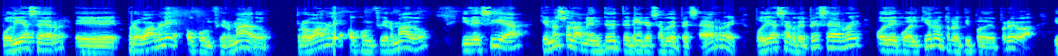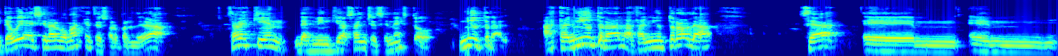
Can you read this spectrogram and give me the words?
podía ser eh, probable o confirmado probable o confirmado y decía que no solamente tenía que ser de PCR, podía ser de PCR o de cualquier otro tipo de prueba. Y te voy a decir algo más que te sorprenderá. ¿Sabes quién desmintió a Sánchez en esto? Neutral. Hasta Neutral, hasta Neutrola se ha, em, em,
